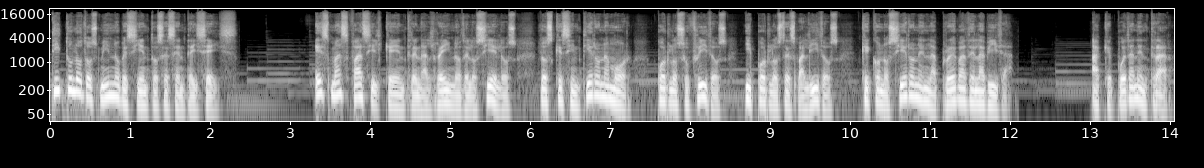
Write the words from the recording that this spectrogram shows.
Título 2966 Es más fácil que entren al reino de los cielos los que sintieron amor por los sufridos y por los desvalidos que conocieron en la prueba de la vida a que puedan entrar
